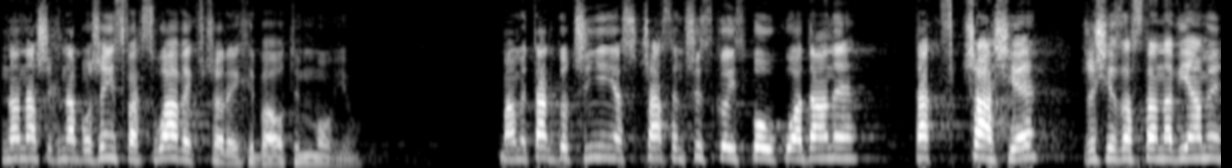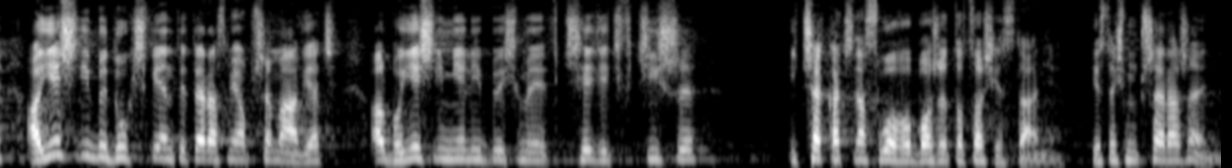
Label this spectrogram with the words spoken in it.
Na naszych nabożeństwach Sławek wczoraj chyba o tym mówił. Mamy tak do czynienia z czasem, wszystko jest poukładane tak w czasie, że się zastanawiamy, a jeśli by Duch Święty teraz miał przemawiać, albo jeśli mielibyśmy siedzieć w ciszy i czekać na Słowo Boże, to co się stanie? Jesteśmy przerażeni.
